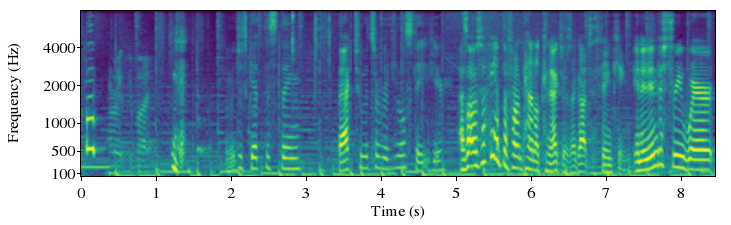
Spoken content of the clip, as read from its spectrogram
Boop. All right, goodbye. Let me just get this thing back to its original state here. As I was hooking up the front panel connectors, I got to thinking, in an industry where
